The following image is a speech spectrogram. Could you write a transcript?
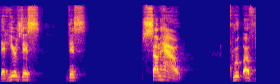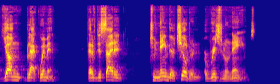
that here's this this somehow group of young black women that have decided to name their children original names,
